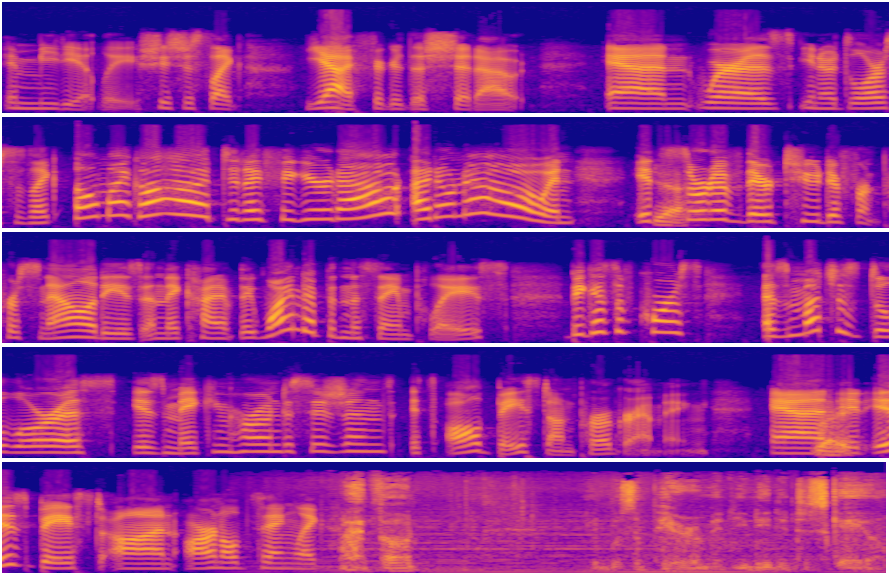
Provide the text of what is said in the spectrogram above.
immediately. She's just like, yeah, I figured this shit out. And whereas, you know, Dolores is like, oh my God, did I figure it out? I don't know. And it's yeah. sort of their two different personalities and they kind of they wind up in the same place. Because of course, as much as Dolores is making her own decisions, it's all based on programming. And right. it is based on Arnold saying like I thought it was a pyramid you needed to scale.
